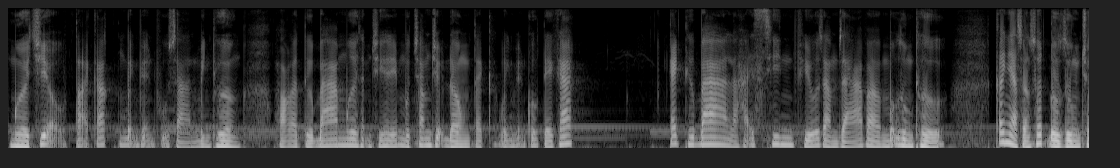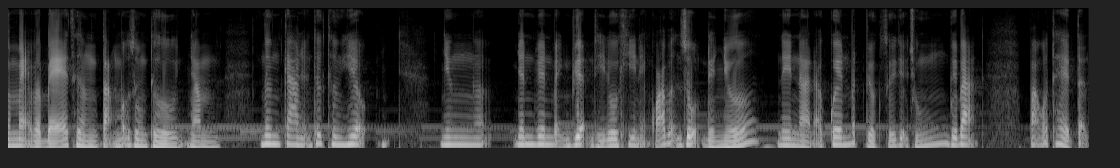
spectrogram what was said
10 triệu tại các bệnh viện phụ sản bình thường hoặc là từ 30 thậm chí đến 100 triệu đồng tại các bệnh viện quốc tế khác. Cách thứ ba là hãy xin phiếu giảm giá và mẫu dùng thử. Các nhà sản xuất đồ dùng cho mẹ và bé thường tặng mẫu dùng thử nhằm nâng cao nhận thức thương hiệu. Nhưng ờ, nhân viên bệnh viện thì đôi khi lại quá bận rộn để nhớ nên là đã quên mất việc giới thiệu chúng với bạn. Bạn có thể tận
